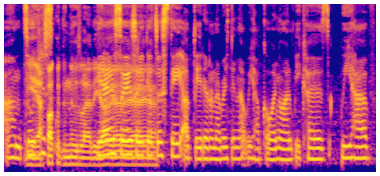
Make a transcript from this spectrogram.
Um, so yeah, just, fuck with the newsletter. yeah, Yeah, so, yeah, so you get to stay updated on everything that we have going on because we have,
